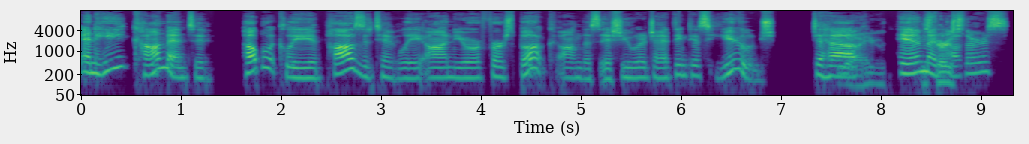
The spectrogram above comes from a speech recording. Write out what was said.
And he commented publicly and positively on your first book on this issue, which I think is huge to have yeah, he, him and very, others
